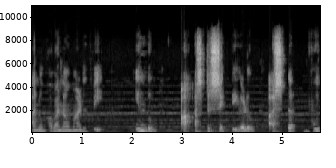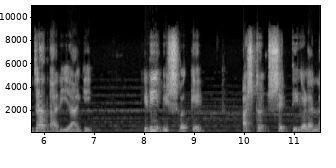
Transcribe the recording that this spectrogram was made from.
ಅನುಭವ ನಾವು ಮಾಡಿದ್ವಿ. ಇಂದು ಆ ಅಷ್ಟ ಶಕ್ತಿಗಳು ಅಷ್ಟ ಭುಜಧಾರಿಯಾಗಿ ಇಡೀ ವಿಶ್ವಕ್ಕೆ ಅಷ್ಟ ಶಕ್ತಿಗಳನ್ನ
